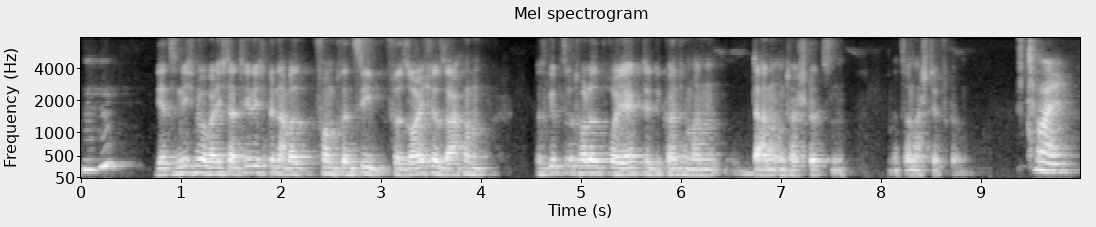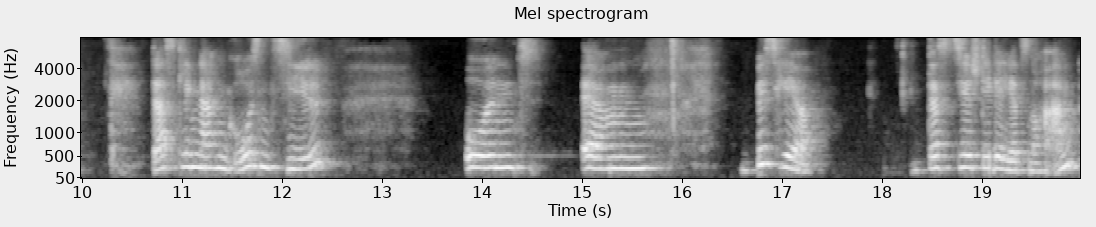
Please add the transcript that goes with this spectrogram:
Mhm. Jetzt nicht nur, weil ich da tätig bin, aber vom Prinzip für solche Sachen. Es gibt so tolle Projekte, die könnte man dann unterstützen mit so einer Stiftung. Toll. Das klingt nach einem großen Ziel. Und ähm, bisher, das Ziel steht ja jetzt noch an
